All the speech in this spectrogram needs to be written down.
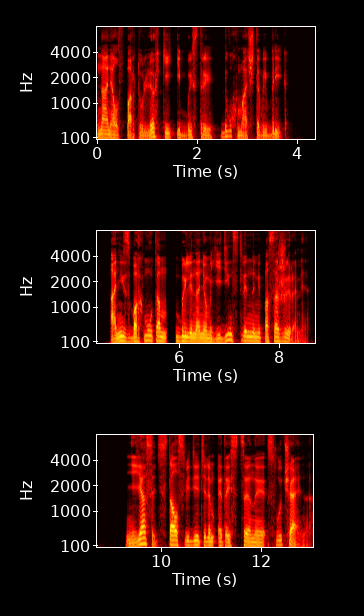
нанял в порту легкий и быстрый двухмачтовый брик. Они с Бахмутом были на нем единственными пассажирами. Неясыть стал свидетелем этой сцены случайно,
